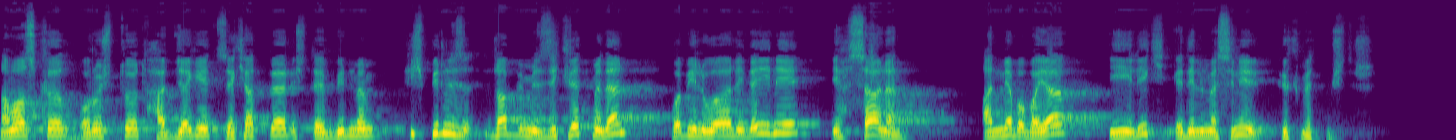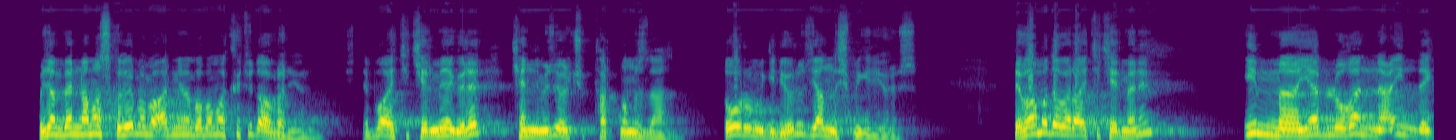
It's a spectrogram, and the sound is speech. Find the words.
namaz kıl, oruç tut, hacca git, zekat ver, işte bilmem hiçbiriniz Rabbimiz zikretmeden ve bil valideyni ihsanen anne babaya iyilik edilmesini hükmetmiştir. Hocam ben namaz kılıyorum ama anneme babama kötü davranıyorum. İşte bu ayet-i kerimeye göre kendimizi ölçüp tartmamız lazım. Doğru mu gidiyoruz, yanlış mı gidiyoruz? Devamı da var ayet-i kerimenin. İmma yeblughanne inde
